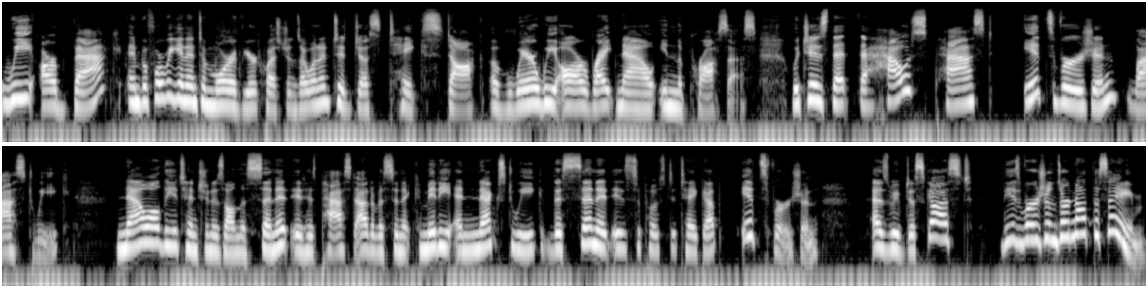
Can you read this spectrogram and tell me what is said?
We are back. And before we get into more of your questions, I wanted to just take stock of where we are right now in the process, which is that the House passed its version last week. Now all the attention is on the Senate. It has passed out of a Senate committee, and next week the Senate is supposed to take up its version. As we've discussed, these versions are not the same.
